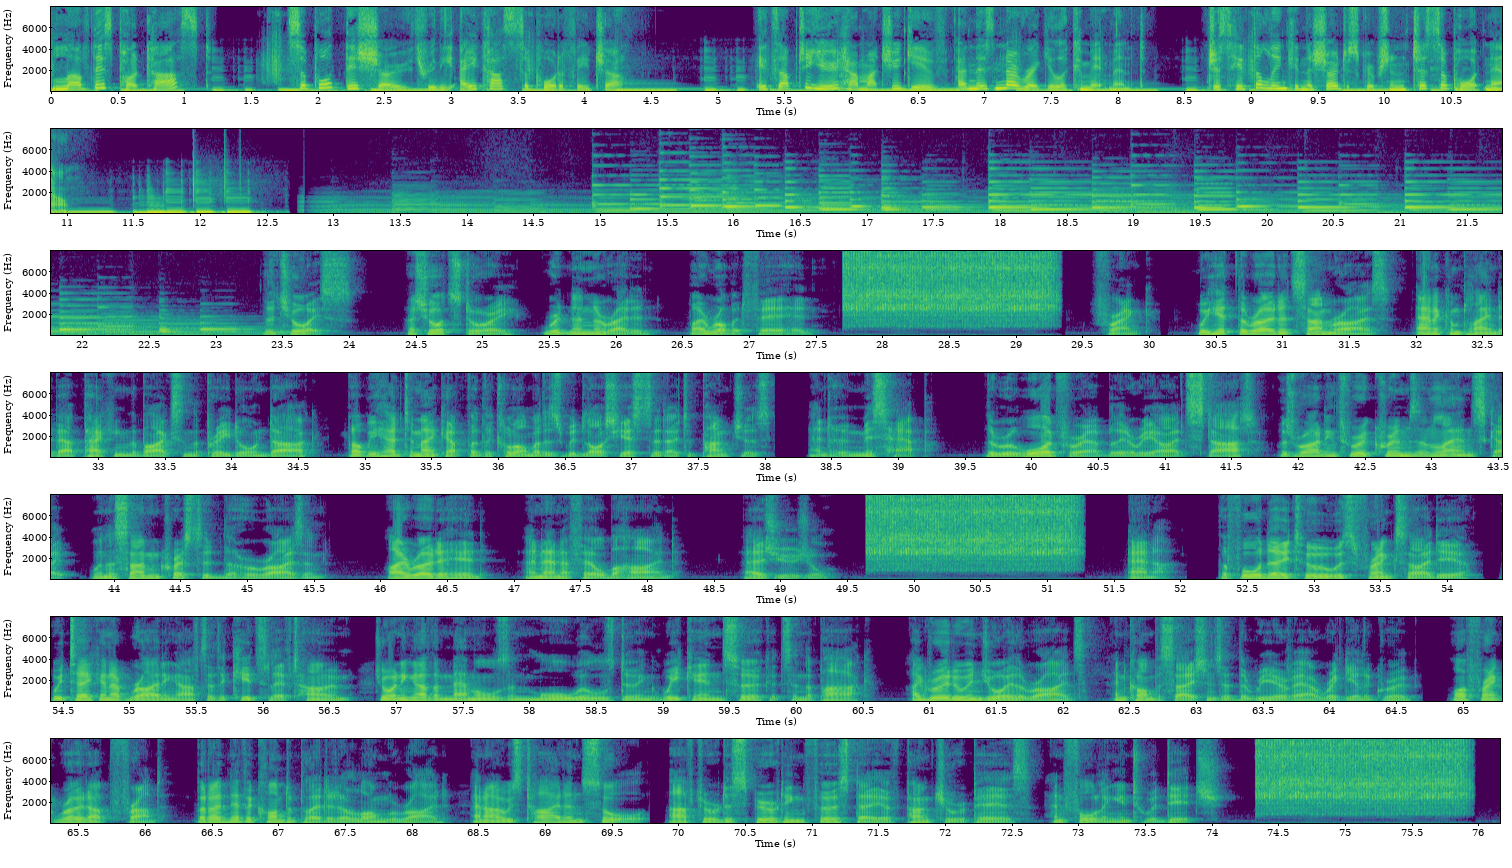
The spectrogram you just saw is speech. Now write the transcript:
Love this podcast? Support this show through the ACAST supporter feature. It's up to you how much you give, and there's no regular commitment. Just hit the link in the show description to support now. The Choice, a short story written and narrated by Robert Fairhead. Frank. We hit the road at sunrise. Anna complained about packing the bikes in the pre dawn dark, but we had to make up for the kilometres we'd lost yesterday to punctures and her mishap. The reward for our bleary eyed start was riding through a crimson landscape when the sun crested the horizon. I rode ahead and Anna fell behind, as usual. Anna. The four day tour was Frank's idea. We'd taken up riding after the kids left home, joining other MAMILs and MAWILs doing weekend circuits in the park. I grew to enjoy the rides and conversations at the rear of our regular group, while Frank rode up front, but I'd never contemplated a longer ride, and I was tired and sore after a dispiriting first day of puncture repairs and falling into a ditch.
